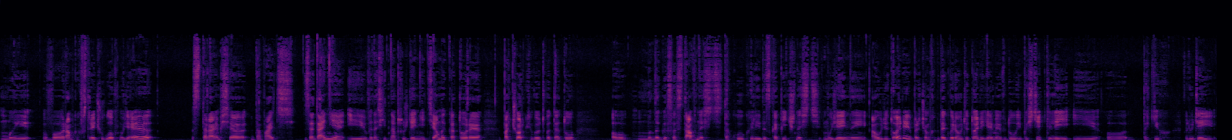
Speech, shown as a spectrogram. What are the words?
Мы в рамках встречи углов музея стараемся давать задания и выносить на обсуждение темы, которые подчеркивают вот эту а, многосоставность, такую калейдоскопичность музейной аудитории. Причем, когда я говорю аудитории, я имею в виду и посетителей, и э, таких людей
